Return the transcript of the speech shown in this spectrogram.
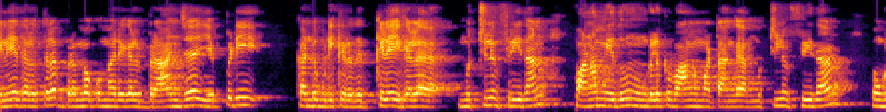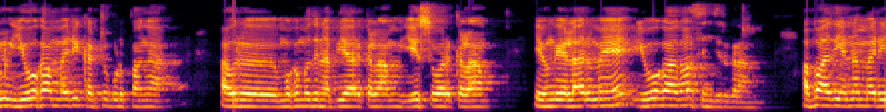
இணையதளத்தில் பிரம்மகுமாரிகள் பிரான்ச்சை எப்படி கண்டுபிடிக்கிறது கிளைகளை முற்றிலும் ஃப்ரீ தான். பணம் எதுவும் உங்களுக்கு வாங்க மாட்டாங்க. முற்றிலும் ஃப்ரீ தான். உங்களுக்கு யோகா மாதிரி கற்றுக் கொடுப்பாங்க. அவர் முகமது நபியா இருக்கலாம் இயேசுவா இருக்கலாம். இவங்க எல்லாருமே யோகா தான் செஞ்சுருக்கிறாங்க. அப்போ அது என்ன மாதிரி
